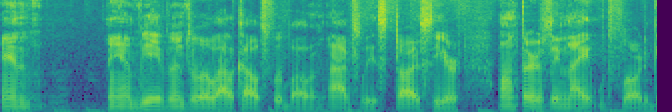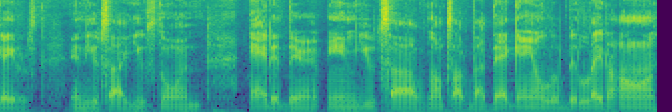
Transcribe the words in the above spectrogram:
and and be able to enjoy a lot of college football. And obviously, it starts here on Thursday night with the Florida Gators and Utah Utes going at it there in Utah. We're going to talk about that game a little bit later on.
